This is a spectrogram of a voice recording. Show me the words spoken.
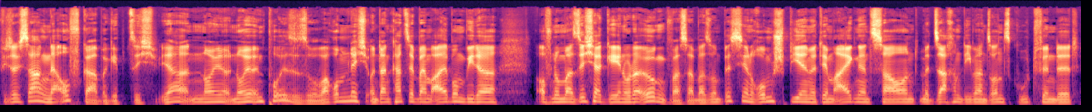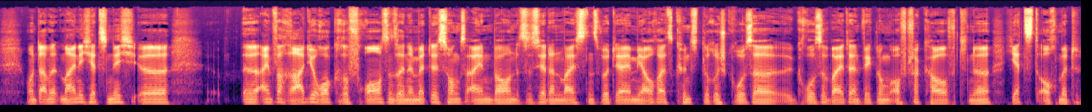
wie soll ich sagen, eine Aufgabe gibt, sich, ja, neue, neue Impulse so. Warum nicht? Und dann kannst du beim Album wieder auf Nummer sicher gehen oder irgendwas, aber so ein bisschen rumspielen mit dem eigenen Sound, mit Sachen, die man sonst gut findet. Und damit meine ich jetzt nicht, äh, äh, einfach Radio-Rock-Refrains in seine Metal-Songs einbauen. Das ist ja dann meistens, wird ja ihm ja auch als künstlerisch großer, große Weiterentwicklung oft verkauft. Ne? Jetzt auch mit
